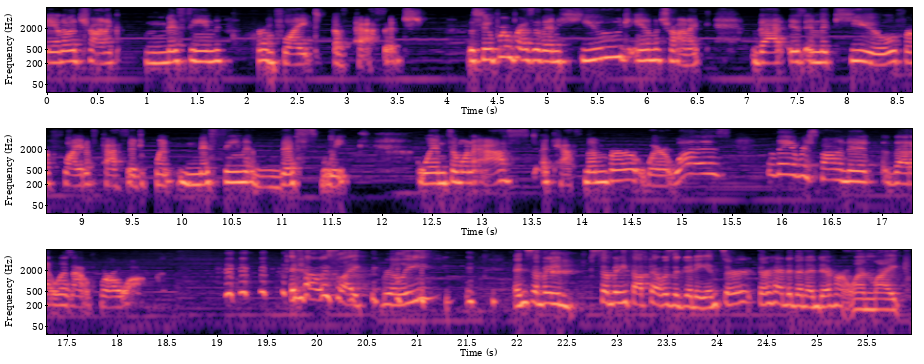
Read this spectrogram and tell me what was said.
animatronic missing from Flight of Passage. The super impressive and huge animatronic that is in the queue for Flight of Passage went missing this week. When someone asked a cast member where it was, they responded that it was out for a walk. And I was like, really? and somebody somebody thought that was a good answer. There had to have been a different one, like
